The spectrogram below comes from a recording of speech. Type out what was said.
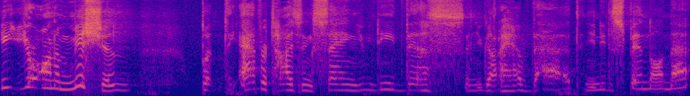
You're on a mission but the advertising saying you need this and you got to have that and you need to spend on that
